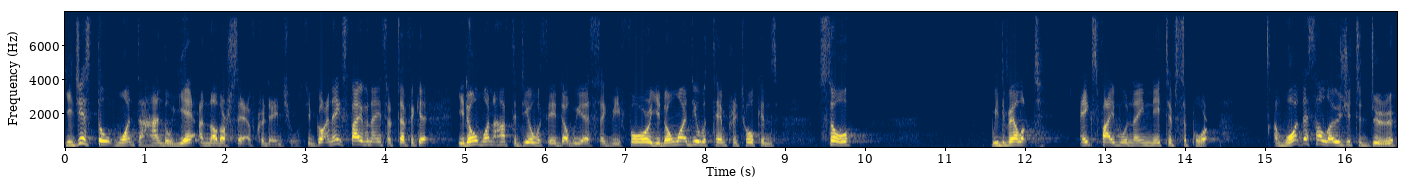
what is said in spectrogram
you just don't want to handle yet another set of credentials. You've got an X509 certificate, you don't want to have to deal with AWS SIGV4, you don't want to deal with temporary tokens. So, we developed X509 native support. And what this allows you to do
